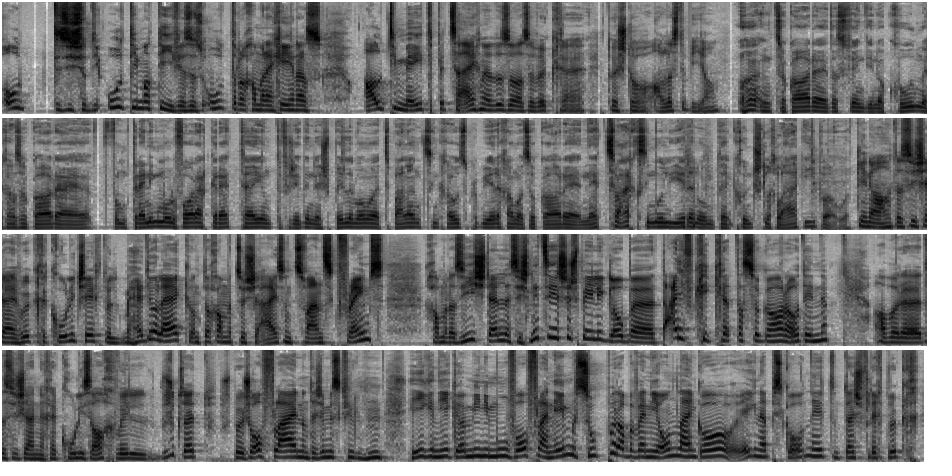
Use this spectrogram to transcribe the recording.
das ist so die Ultimative. Also das Ultra kann man eigentlich eher als Ultimate bezeichnen oder so. Also wirklich, äh, du hast da alles dabei, ja. Und sogar, äh, das finde ich noch cool, man kann sogar äh, vom Training, das wir vorher geredet haben und den verschiedenen Spielern, wo man das Balancing kann ausprobieren kann, kann man sogar äh, Netzwerk simulieren und äh, künstliche Lag einbauen. Genau, das ist eigentlich wirklich eine coole Geschichte, weil man hat ja Lag und da kann man zwischen 1 und 20 Frames kann man das einstellen. Es ist nicht das erste Spiel, ich glaube, äh, Dive Kick hat das sogar auch drin. Aber das ist eigentlich eine coole Sache, weil, wie schon gesagt, du spielst offline und hast immer das Gefühl, hm, irgendwie gehen meine Move offline immer super, aber wenn ich online gehe, irgendetwas geht nicht und da ist vielleicht wirklich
